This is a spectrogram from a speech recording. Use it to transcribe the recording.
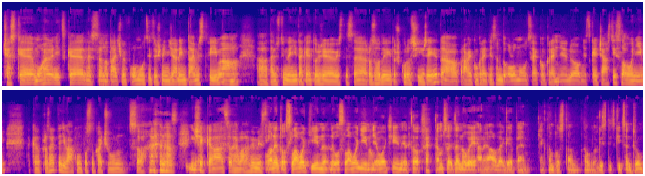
české, mohelnické, dnes natáčíme v Olomouci, což není žádným tajemstvím a, a tajemstvím není také to, že vy jste se rozhodli trošku rozšířit a právě konkrétně jsem do Olomouce, konkrétně do městské části Slavoním. Tak prozraďte divákům, posluchačům, co nás čeká, co Hela vymyslela. On je to Slavotín, nebo Slavonín, no. Něvotín, je to tam, co je ten nový areál VGP jak tam postavil tam logistický centrum.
